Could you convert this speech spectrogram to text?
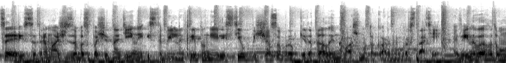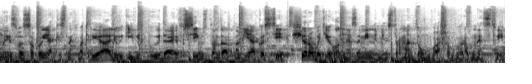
Цей різцетримач забезпечить надійне і стабільне кріплення різців під час обробки деталей на вашому токарному верстаті. Він виготовлений з високоякісних матеріалів і відповідає всім стандартам якості, що робить його незамінним інструментом у вашому виробництві.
